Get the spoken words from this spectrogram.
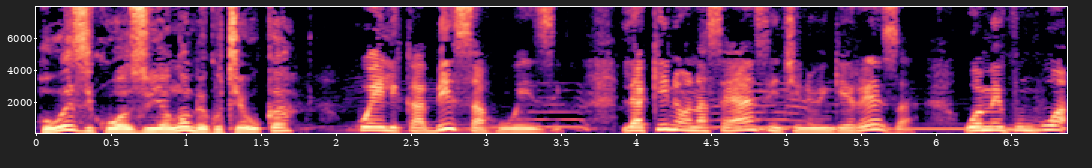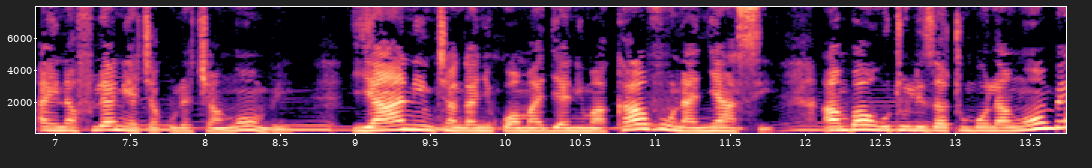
huwezi kuwazuia ng'ombe kuteuka. Kweli kabisa, huwezi. Lakini wanasayansi nchini Uingereza wamevumbua aina fulani ya chakula cha ng'ombe, yaani mchanganyiko wa majani makavu na nyasi, ambao hutuliza tumbo la ng'ombe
